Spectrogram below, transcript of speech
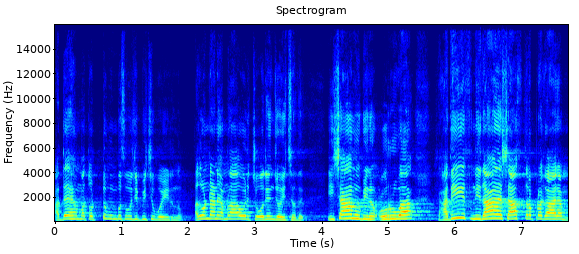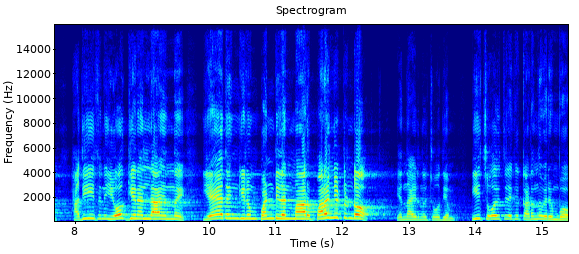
അദ്ദേഹം തൊട്ട് മുമ്പ് സൂചിപ്പിച്ചു പോയിരുന്നു. അതുകൊണ്ടാണ് നമ്മൾ ആ ഒരു ചോദ്യം ചോദിച്ചത്. ഇഷാമുബിന് ഉറുവ ഹദീസ് നിദാന ശാസ്ത്രപ്രകാരം ഹദീസിന് യോഗ്യനല്ല എന്ന് ഏതെങ്കിലും പണ്ഡിതന്മാർ പറഞ്ഞിട്ടുണ്ടോ എന്നായിരുന്നു ചോദ്യം. ഈ ചോദ്യത്തിലേക്ക് കടന്നു വരുമ്പോൾ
